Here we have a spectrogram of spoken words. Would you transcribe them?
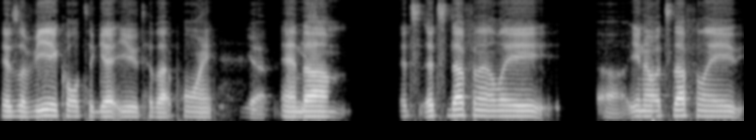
is a vehicle to get you to that point Yeah. and yeah. um it's it's definitely uh, you know it's definitely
